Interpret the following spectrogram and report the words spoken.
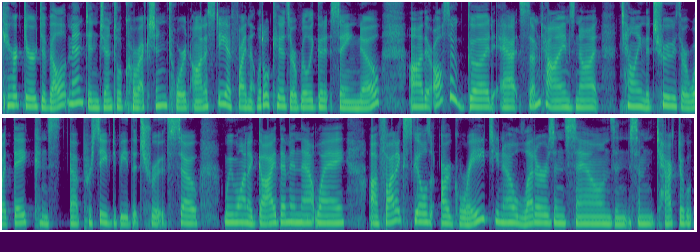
character development and gentle correction toward honesty. I find that little kids are really good at saying no. Uh, they're also good at sometimes not telling the truth or what they can uh, perceive to be the truth. So we want to guide them in that way. Uh, phonics skills are great, you know, letters and sounds and some tactile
